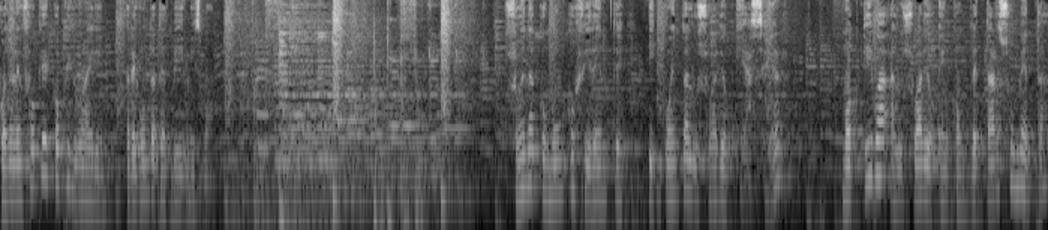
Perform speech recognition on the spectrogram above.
Con el enfoque de copywriting, pregúntate a ti mismo. ¿Suena como un confidente y cuenta al usuario qué hacer? ¿Motiva al usuario en completar su meta?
